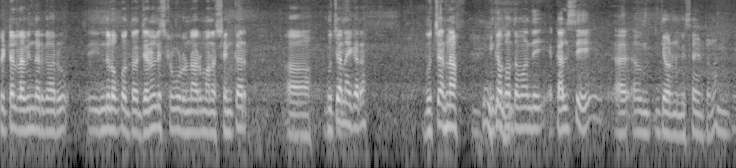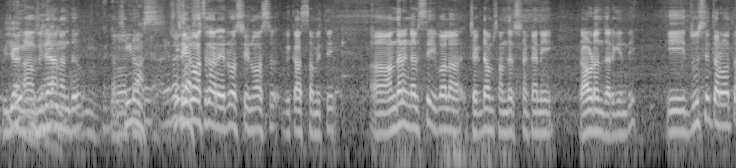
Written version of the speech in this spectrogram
పిట్టల రవీందర్ గారు ఇందులో కొంత జర్నలిస్టులు కూడా ఉన్నారు. మన శంకర్ బుచ్చన్నయ్య గారా? బుచ్చన్న ఇంకా కొంతమంది కలిసి ఇంకెవరైనా మిస్ అయి ఉంటున్నా ఆ, విజయానంద్ తర్వాత శ్రీనివాస్. గారు ఎర్రో శ్రీనివాస్ వికాస్ సమితి. అందరం కలిసి ఇవాళ చెక్ డ్యామ్ సందర్శనకని రావడం జరిగింది. ఈ చూసిన తర్వాత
